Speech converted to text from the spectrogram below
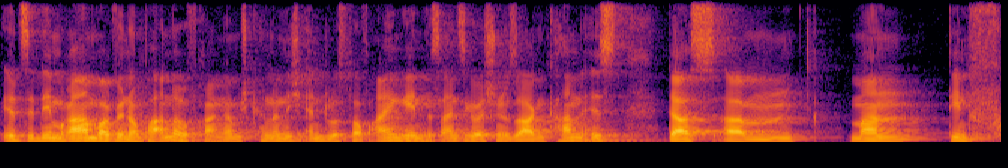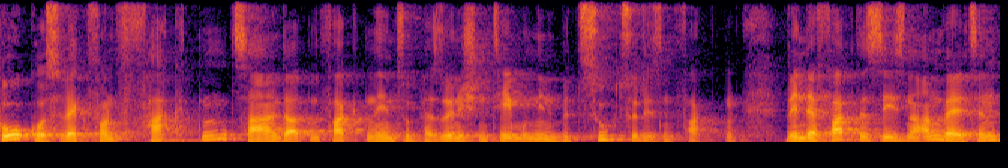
jetzt in dem Rahmen, weil wir noch ein paar andere Fragen haben, ich kann da nicht endlos drauf eingehen. Das Einzige, was ich nur sagen kann, ist, dass ähm, man den Fokus weg von Fakten, Zahlen, Daten, Fakten hin zu persönlichen Themen und den Bezug zu diesen Fakten. Wenn der Fakt ist, sie ist eine Anwältin,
